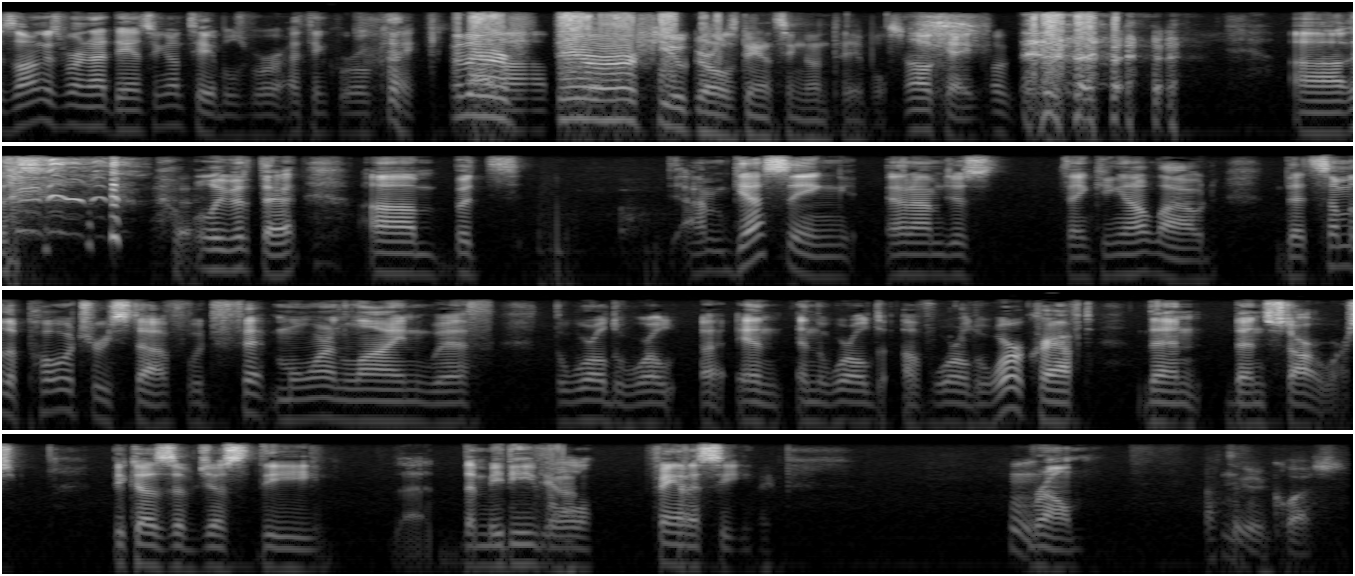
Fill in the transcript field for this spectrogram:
As long as we're not dancing on tables, we're I think we're okay. And there Uh, are, there are a few girls dancing on tables. Okay. okay. Uh, we'll leave it at that. Um, but I'm guessing, and I'm just thinking out loud, that some of the poetry stuff would fit more in line with the world of world uh, in in the world of World of Warcraft than than Star Wars, because of just the uh, the medieval fantasy Hmm. realm. That's a good question.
